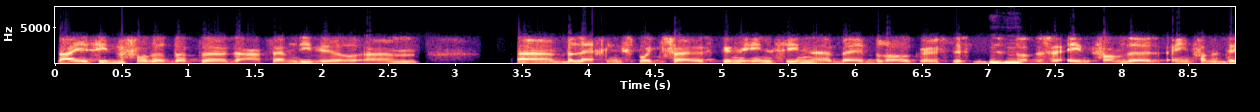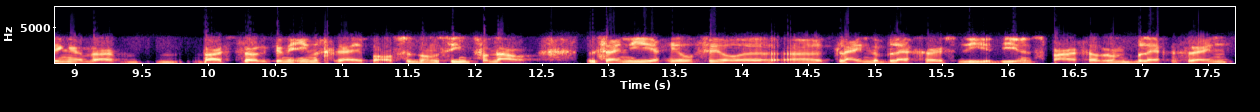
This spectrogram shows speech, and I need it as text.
Nou, je ziet bijvoorbeeld dat de AFM die wil um, uh, beleggingsportefeuilles kunnen inzien uh, bij brokers. Dus, dus mhm. dat is een van de, een van de dingen waar, waar ze zouden kunnen ingrijpen. Als ze dan zien van nou, er zijn hier heel veel uh, kleine beleggers die, die hun spaargeld aan het beleggen zijn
